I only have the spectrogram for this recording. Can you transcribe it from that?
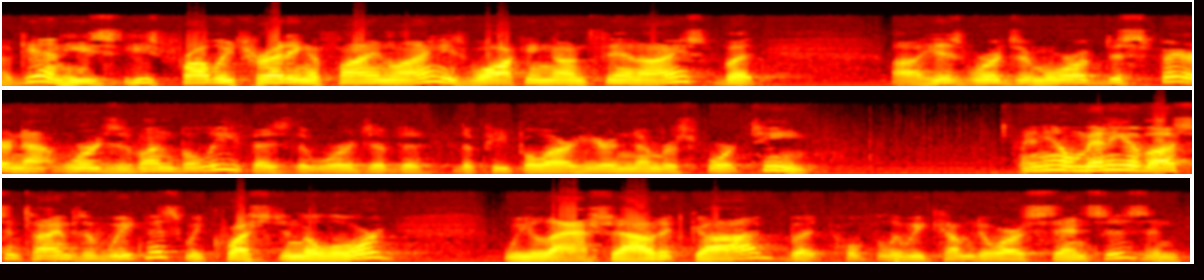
Again, he's, he's probably treading a fine line. He's walking on thin ice, but uh, his words are more of despair, not words of unbelief, as the words of the, the people are here in Numbers 14. And you know, many of us in times of weakness, we question the Lord. We lash out at God, but hopefully we come to our senses and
